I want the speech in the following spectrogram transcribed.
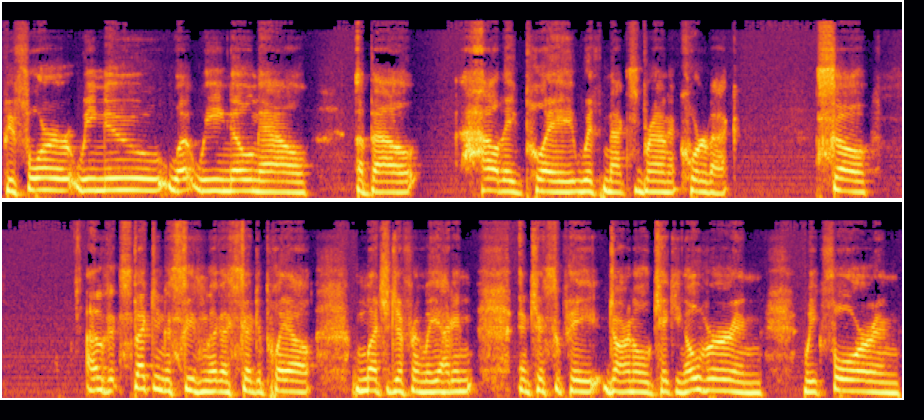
Before we knew what we know now about how they play with Max Browne at quarterback. So I was expecting the season, like I said, to play out much differently. I didn't anticipate Darnold taking over in week four and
